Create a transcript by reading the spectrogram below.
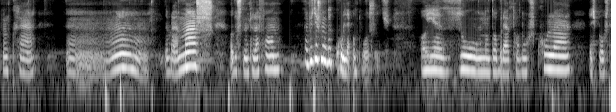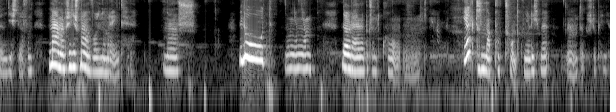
Okej. Mm, Dobra, masz. Odłóż ten telefon. A przecież mogę kulę odłożyć. O Jezu, no dobra, to odłóż kulę. Weź połóż ten gdzieś telefon. Mama, przecież mam wolną rękę. Masz. Lód. Niam, niam. Dobra, na początku. Jak to na początku mieliśmy? No, tak, szczepienie.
